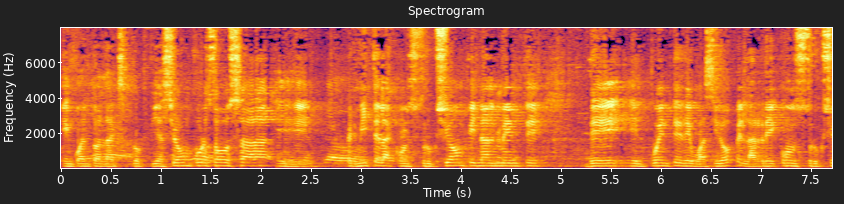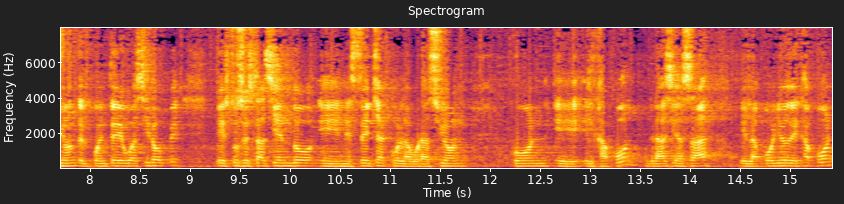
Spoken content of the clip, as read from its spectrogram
en cuanto a la expropiación forzosa, eh, permite la construcción finalmente del puente de Guasirope, la reconstrucción del puente de Guasirope. Esto se está haciendo en estrecha colaboración con eh, el Japón, gracias a el apoyo de Japón.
